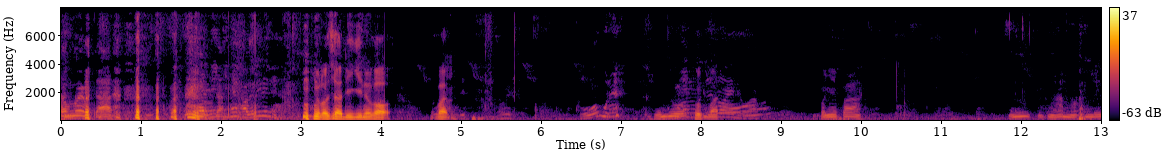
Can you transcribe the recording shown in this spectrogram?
ทำน้อยกว่าจ้าให้ เขาเลยเนี่ยรสชาติดีกินแล้วก็ว่าโอ้บุญเนี่ยเห็นอยู่วัดปัญญาป้ามันงามเนาะมันเลย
